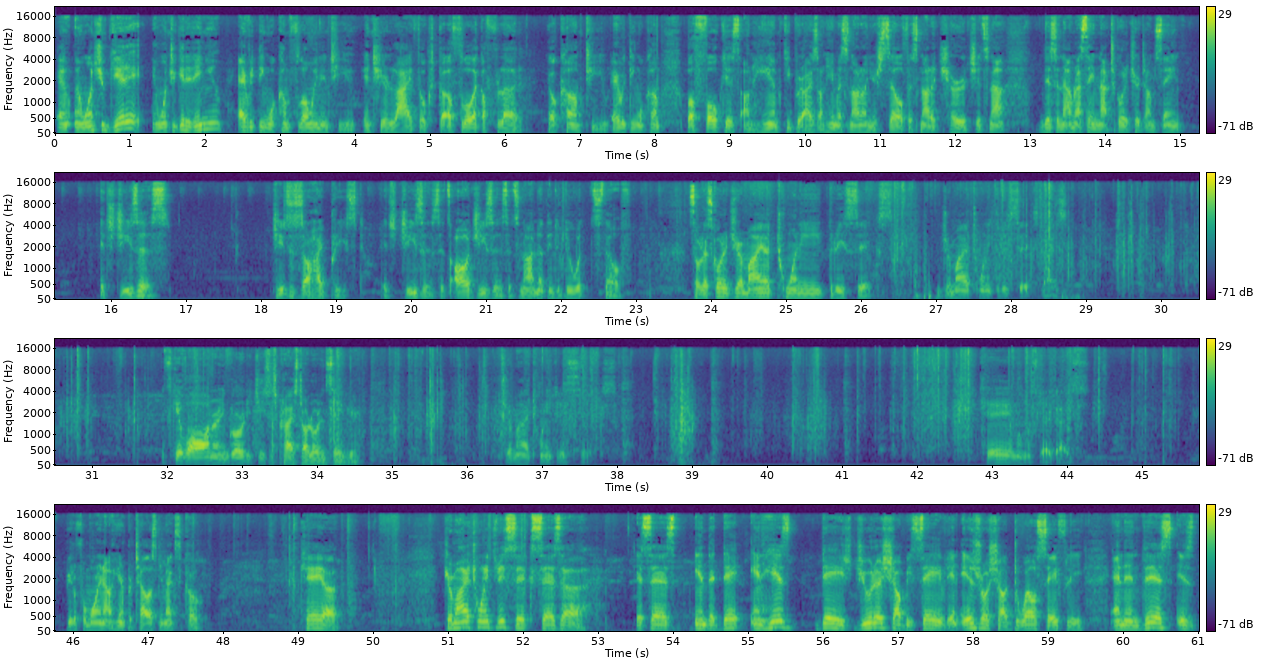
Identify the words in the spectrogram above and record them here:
And, and once you get it, and once you get it in you, everything will come flowing into you, into your life. It'll, it'll flow like a flood. It'll come to you. Everything will come. But focus on Him. Keep your eyes on Him. It's not on yourself. It's not a church. It's not this and that. I'm not saying not to go to church. I'm saying it's Jesus. Jesus is our high priest. It's Jesus. It's all Jesus. It's not nothing to do with self. So let's go to Jeremiah 23 6. Jeremiah 23 6, guys. Give all honor and glory to Jesus Christ, our Lord and Savior. Jeremiah 23 6. Okay, I'm almost there, guys. Beautiful morning out here in Portales, New Mexico. Okay, uh, Jeremiah 23 6 says, uh, it says, in the day, in his days Judah shall be saved and Israel shall dwell safely. And in this is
